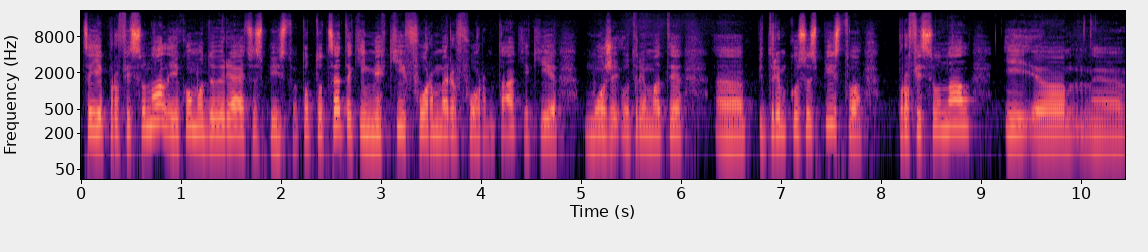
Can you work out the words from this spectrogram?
Це є професіонал, якому довіряє суспільство. Тобто це такі м'які форми реформ, так? які можуть отримати підтримку суспільства. Професіонал і е, е,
